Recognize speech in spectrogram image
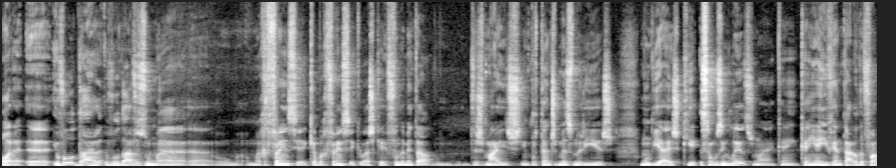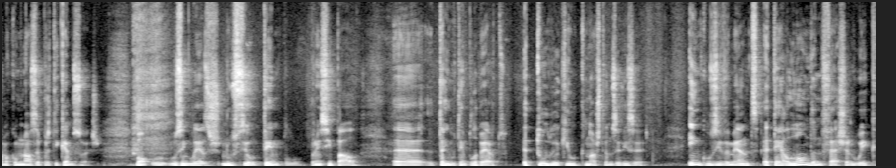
Ora, eh, eu vou dar vou dar-vos uma, eh, uma, uma, referência que é uma referência que eu acho que é fundamental, das mais importantes maçonarias mundiais, que são os ingleses, não é? Quem, quem a inventaram da forma como nós a praticamos hoje. Bom, os ingleses, no seu templo principal, uh, têm o templo aberto a tudo aquilo que nós estamos a dizer. Inclusivamente, até a London Fashion Week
